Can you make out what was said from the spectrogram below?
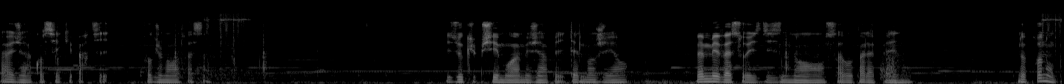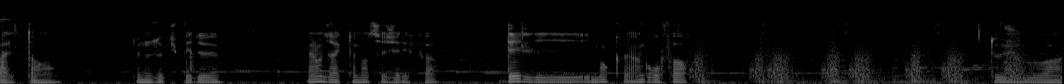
Ah, j'ai un conseiller qui est parti. Faut que je m'en refasse. Ils occupent chez moi, mais j'ai un pays tellement géant. Même mes vassaux, ils se disent non, ça vaut pas la peine. Ne prenons pas le temps de nous occuper d'eux. Allons directement siéger les forts. Delhi, il manque un gros fort. Toujours.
